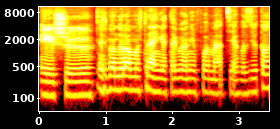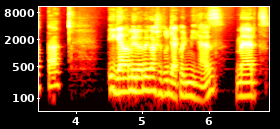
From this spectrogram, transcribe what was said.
És, és gondolom most rengeteg olyan információhoz jutottak. Igen, amiről még azt sem tudják, hogy mihez mert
